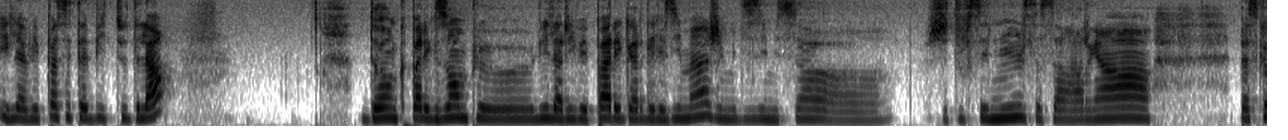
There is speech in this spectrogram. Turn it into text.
il n'avait pas cette habitude-là. Donc, par exemple, euh, lui, il n'arrivait pas à regarder les images. Il me disait, mais ça, euh, je trouve c'est nul, ça sert à rien. Parce que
